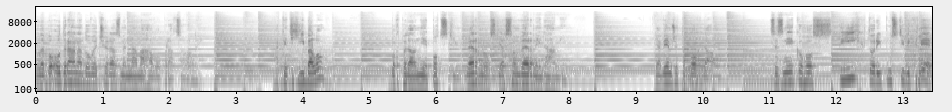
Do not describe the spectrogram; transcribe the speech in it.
Lebo od rána do večera sme namáhavo pracovali. A keď chýbalo, Boh povedal, nie, poctím, vernosť, ja som verný, dám im. Ja viem, že to Boh dal. Cez niekoho z tých, ktorí pustili chlieb.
